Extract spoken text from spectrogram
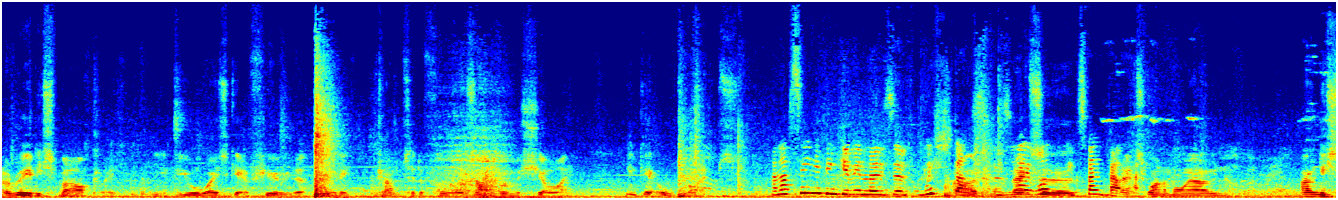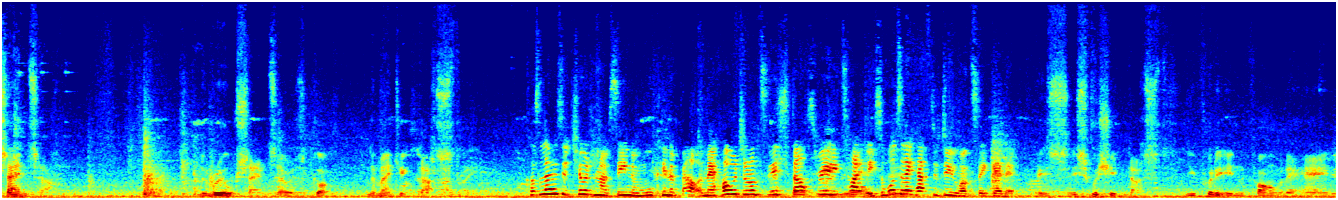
are really sparkly. You, you always get a few that really come to the fore. Some of them are shy. You get all types. And I've seen you've been giving loads of wish Uh, dust as well. that's, What, uh, explain about that's that. one of my own. Only Santa, the real Santa, has got the magic dust. Because loads of children I've seen them walking about and they're holding onto this dust really tightly. So what do they have to do once they get it? It's, it's wishing dust. You put it in the palm of their hand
